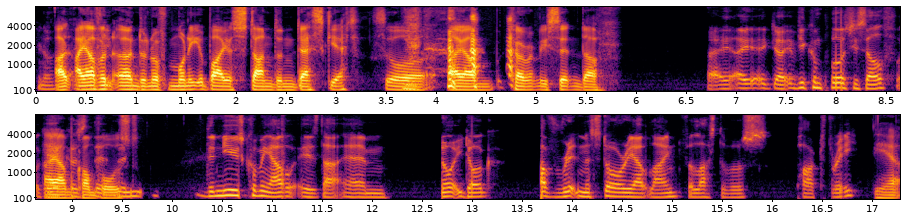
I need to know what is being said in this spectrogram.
you know. I, I haven't earned enough money to buy a standing desk yet, so I am currently sitting down. I, I, I- if you compose yourself, okay. am 'cause the- composed. The, the news coming out is that um, Naughty Dog have written a story outline for Last of Us Part Three. Yeah,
